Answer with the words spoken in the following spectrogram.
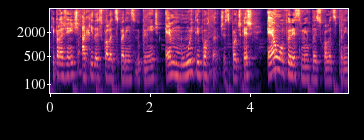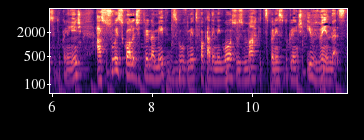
que pra gente aqui da Escola de Experiência do Cliente é muito importante. Esse podcast é um oferecimento da Escola de Experiência do Cliente, a sua escola de treinamento e desenvolvimento focada em negócios, marketing, experiência do cliente e vendas.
